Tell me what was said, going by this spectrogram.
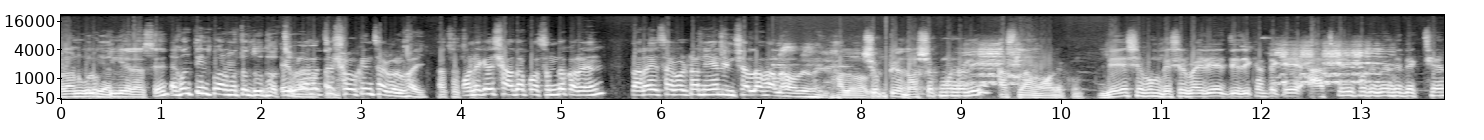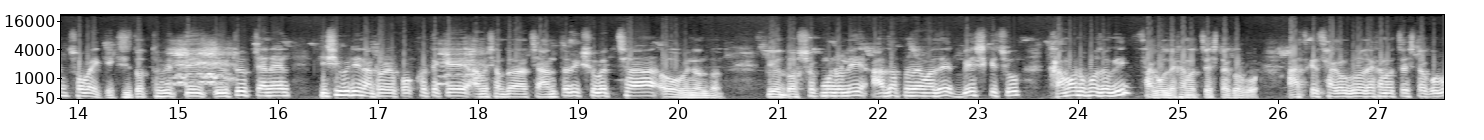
ওলানগুলো ক্লিয়ার আছে। এখন তিন পাওয়ার মতো দুধ হচ্ছে এগুলো হচ্ছে শৌখিন ছাগল ভাই। আচ্ছা, আচ্ছা। অনেকে সাদা পছন্দ করেন তারা এই ছাগলটা নিয়ে ইনশাল্লাহ ভালো হবে ভাই। ভালো হবে। সুপ্রিয় দর্শক মন্ডলী আসসালামু আলাইকুম। দেশ এবং দেশের বাইরে যে যেখান থেকে আজকের এই প্রতিবেদনটি দেখছেন সবাইকে কৃষি তথ্য ভিত্তিক ইউটিউব চ্যানেল কৃষিবিডি নাটোরের পক্ষ থেকে আমি শান্ত আছি আন্তরিক শুভেচ্ছা ও অভিনন্দন। প্রিয় দর্শক মন্ডলী আজ আপনাদের মাঝে বেশ কিছু খামার উপযোগী ছাগল দেখানোর চেষ্টা করব। আজকে ছাগলগুলো দেখানোর চেষ্টা করব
